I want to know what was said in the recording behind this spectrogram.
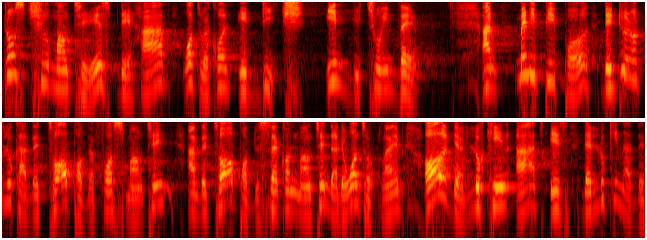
those two mountains, they have what we call a ditch in between them. And many people, they do not look at the top of the first mountain and the top of the second mountain that they want to climb. All they're looking at is they're looking at the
